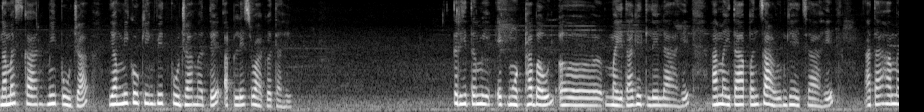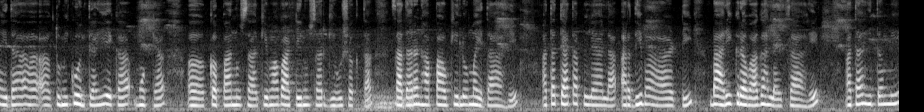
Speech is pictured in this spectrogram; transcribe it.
नमस्कार मी पूजा. यम्मी कुकिंग विथ पूजामध्ये आपले स्वागत आहे. तर इथं मी एक मोठा बाऊल मैदा घेतलेला आहे. हा मैदा आपण चाळून घ्यायचा आहे. आता हा मैदा तुम्ही कोणत्याही एका मोठ्या कपानुसार किंवा वाटीनुसार घेऊ शकता. साधारण हा पाव किलो मैदा आहे. आता त्यात आपल्याला अर्धी वाटी बारीक रवा घालायचा आहे. आता इथं मी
